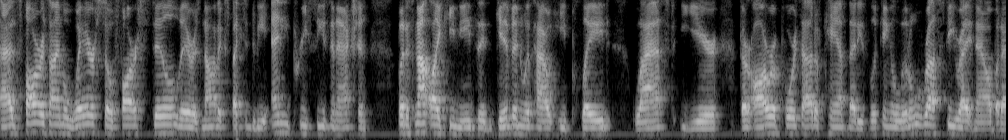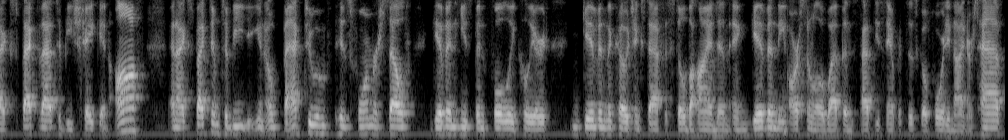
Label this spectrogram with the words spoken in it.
as far as I'm aware, so far still, there is not expected to be any preseason action, but it's not like he needs it given with how he played last year. There are reports out of camp that he's looking a little rusty right now, but I expect that to be shaken off and I expect him to be, you know, back to his former self given he's been fully cleared given the coaching staff is still behind him and given the arsenal of weapons that the San Francisco 49ers have,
